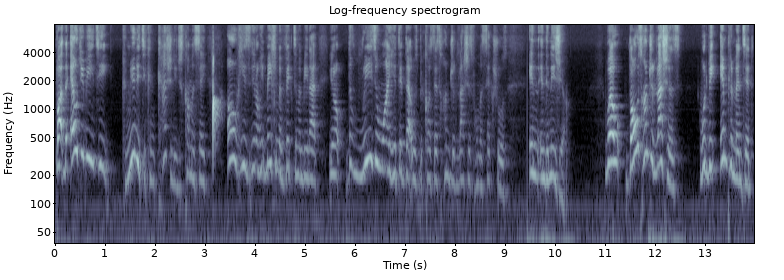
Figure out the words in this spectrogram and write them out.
But the LGBT community can casually just come and say, oh, he's, you know, make him a victim and be like, you know, the reason why he did that was because there's 100 lashes for homosexuals in Indonesia. Well, those 100 lashes would be implemented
